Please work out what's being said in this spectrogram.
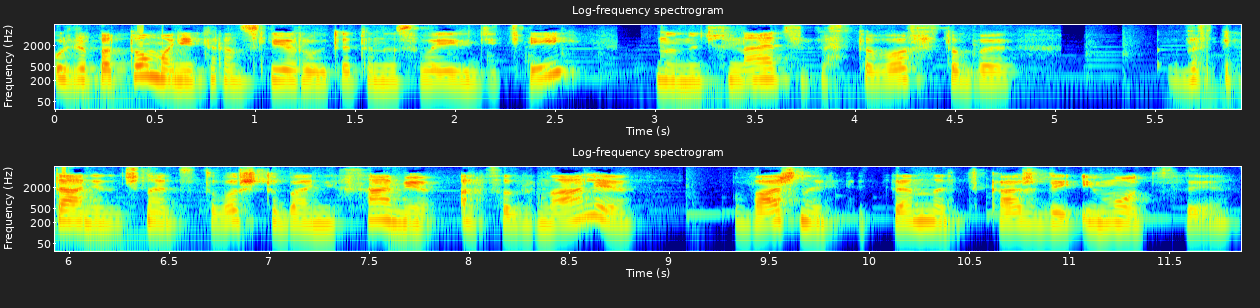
Уже потом они транслируют это на своих детей, но начинается с того, чтобы воспитание начинается с того, чтобы они сами осознали важность и ценность каждой эмоции.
